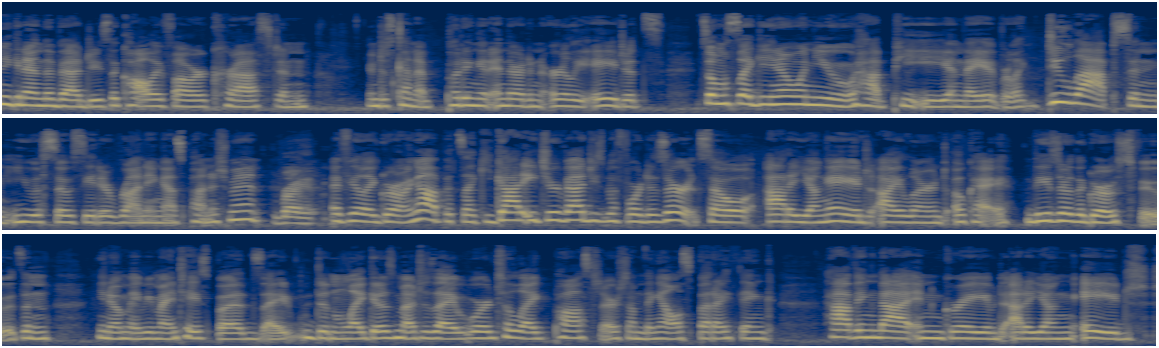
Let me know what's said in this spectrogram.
sneaking in the veggies the cauliflower crust and and just kind of putting it in there at an early age it's it's almost like you know when you had PE and they were like do laps and you associated running as punishment. Right. I feel like growing up, it's like you got to eat your veggies before dessert. So at a young age, I learned okay, these are the gross foods, and you know maybe my taste buds I didn't like it as much as I were to like pasta or something else. But I think having that engraved at a young age,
